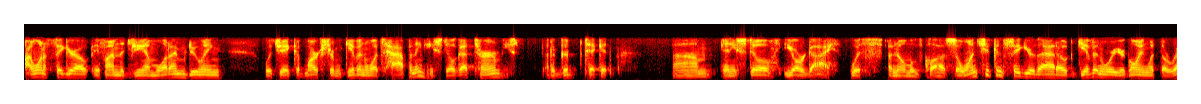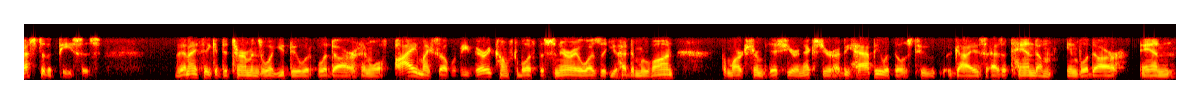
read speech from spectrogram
I want to figure out if I'm the GM what I'm doing with Jacob Markstrom, given what's happening. He's still got term. He's a good ticket um, and he's still your guy with a no move clause. So once you can figure that out, given where you're going with the rest of the pieces, then I think it determines what you do with Vladar and Wolf. I myself would be very comfortable if the scenario was that you had to move on from Markstrom this year or next year. I'd be happy with those two guys as a tandem in Vladar and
